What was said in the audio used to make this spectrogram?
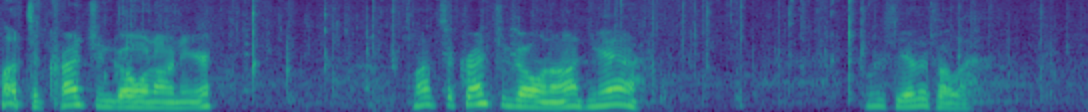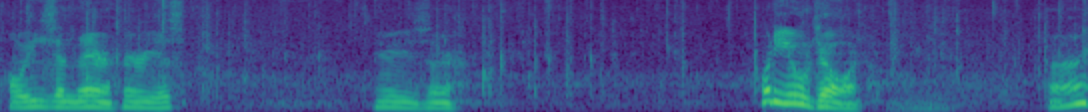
Lots of crunching going on here. Lots of crunching going on, yeah. Where's the other fella? Oh, he's in there. There he is. There he is there. What are you doing? Huh?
